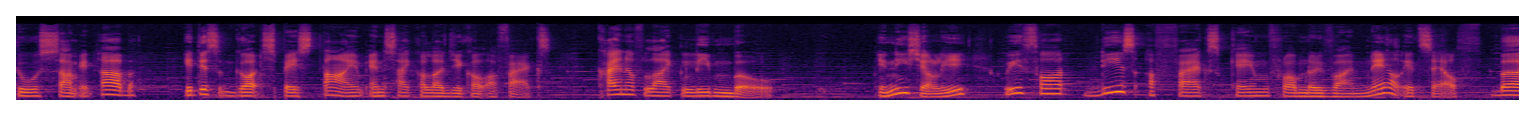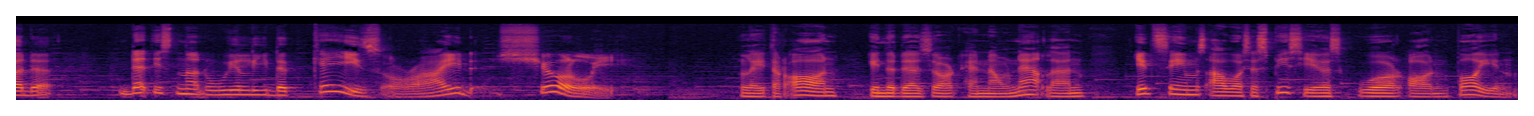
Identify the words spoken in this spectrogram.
To sum it up, it is got space-time and psychological effects, kind of like Limbo. Initially, we thought these effects came from the Divine Nail itself, but that is not really the case, right? Surely. Later on, in the desert and now Natlan, it seems our suspicions were on point.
